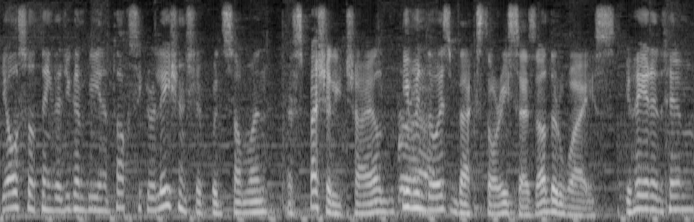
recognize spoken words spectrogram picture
You also think that you can be in a toxic relationship with someone, especially Childe, even though his backstory says otherwise. You hated him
